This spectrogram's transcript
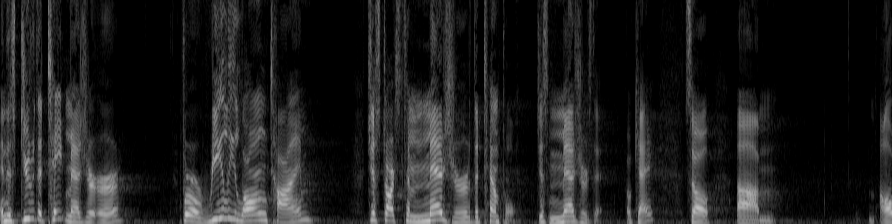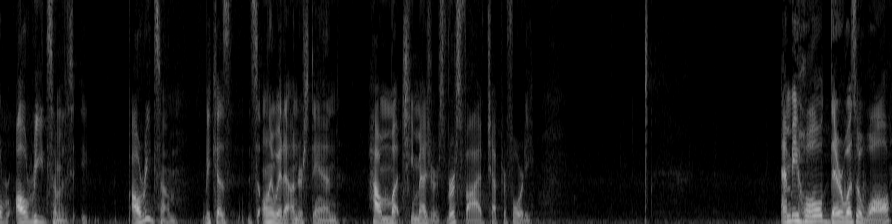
And this dude with a tape measure, for a really long time, just starts to measure the temple, just measures it, okay? So, um, I'll, I'll read some of this. I'll read some because it's the only way to understand how much he measures. Verse 5, chapter 40. And behold, there was a wall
